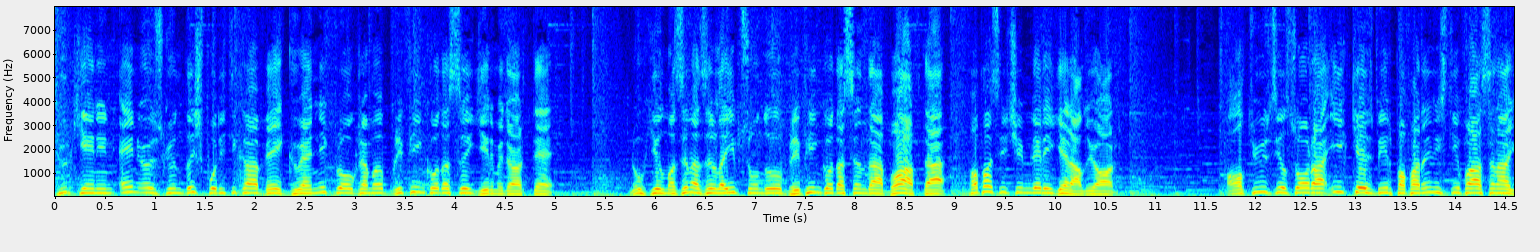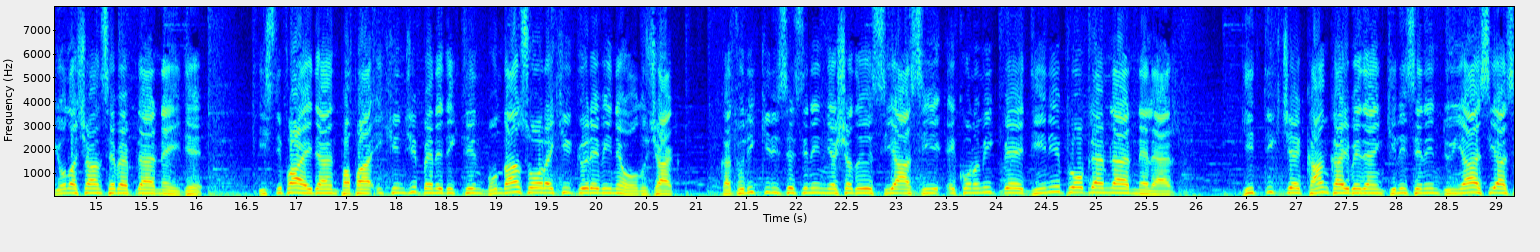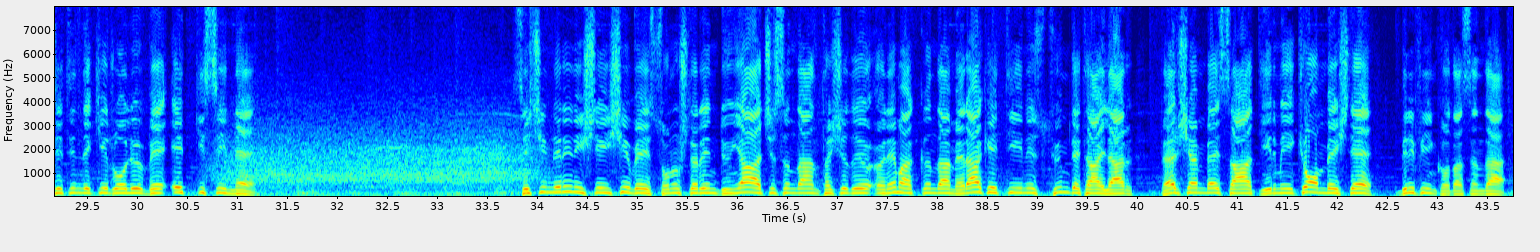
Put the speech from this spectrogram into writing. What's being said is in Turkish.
Türkiye'nin en özgün dış politika ve güvenlik programı Briefing Odası 24'te. Nuh Yılmaz'ın hazırlayıp sunduğu Briefing Odası'nda bu hafta Papa seçimleri yer alıyor. 600 yıl sonra ilk kez bir papanın istifasına yol açan sebepler neydi? İstifa eden Papa 2. Benedikt'in bundan sonraki görevi ne olacak? Katolik Kilisesi'nin yaşadığı siyasi, ekonomik ve dini problemler neler? Gittikçe kan kaybeden kilisenin dünya siyasetindeki rolü ve etkisi ne? Seçimlerin işleyişi ve sonuçların dünya açısından taşıdığı önem hakkında merak ettiğiniz tüm detaylar Perşembe saat 22.15'te Briefing Odası'nda.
